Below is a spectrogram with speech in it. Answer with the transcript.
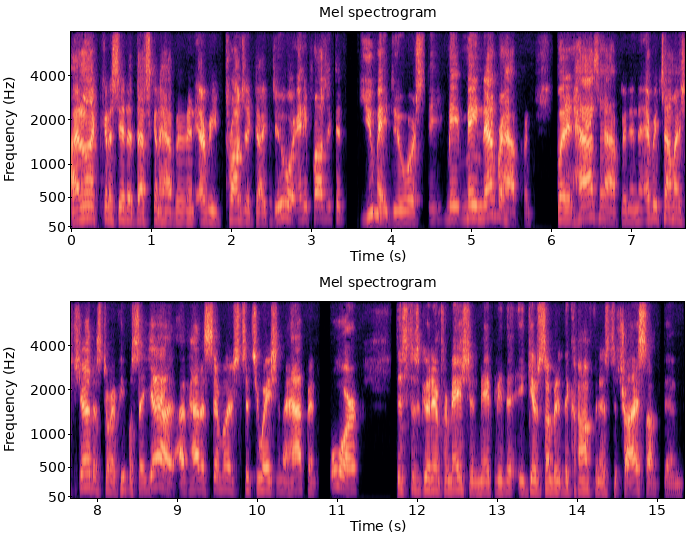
I'm not going to say that that's going to happen in every project I do or any project that you may do or may, may never happen, but it has happened. And every time I share the story, people say, yeah, I've had a similar situation that happened. Or this is good information. Maybe that it gives somebody the confidence to try something.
